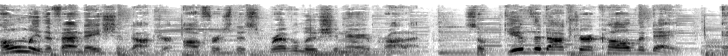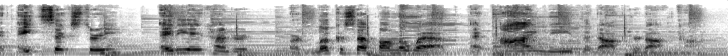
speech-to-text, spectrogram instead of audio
Only the Foundation Doctor offers this revolutionary product. So give the doctor a call today at 863 8800 or look us up on the web at ineedthedoctor.com.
